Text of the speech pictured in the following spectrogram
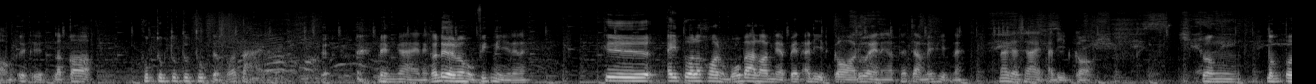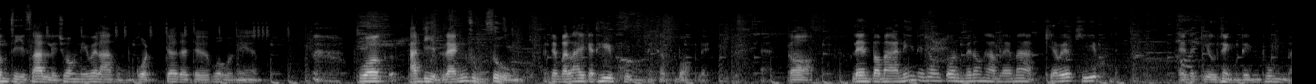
2อึดๆแล้วก็ทุบทุบทุบทุบทุบเดี๋ยวเขาก็ตายเล่นง่ายนะเขาเดินมาผมฟิกหนีเลยนะคือไอตัวละครของโบบารอนเนี่ยเป็นอดีตกอด้วยนะครับถ้าจำไม่ผิดนะ น่าจะใช่อดีตกอช่วงต้นต้นซีซั่นหรือช่วงนี้เวลาผมกดก็จะเจอพวกแบบนี้ครับ พวกอดีตแรงสูงสูงๆมันจะมาไล่กระทืบคุณนะครับบอกเลย ก็เล่นประมาณนี้ในช่วงต้นไม่ต้องทำอะไรมากเคลียร์เวฟคีปใช้สกิลหนึ่งดึงทุ่มไป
